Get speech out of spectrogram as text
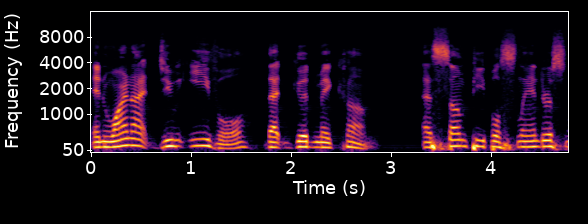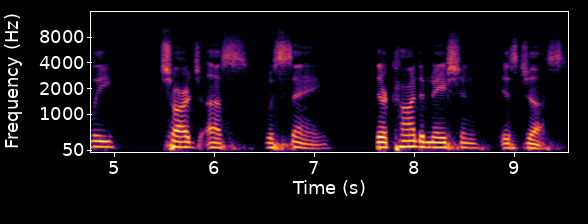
And why not do evil that good may come? As some people slanderously charge us with saying, their condemnation is just.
